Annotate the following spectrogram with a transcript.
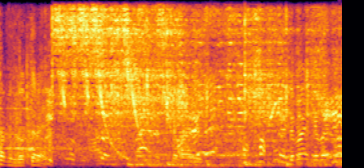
多分乗ってない。手前です。手前手前ラ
